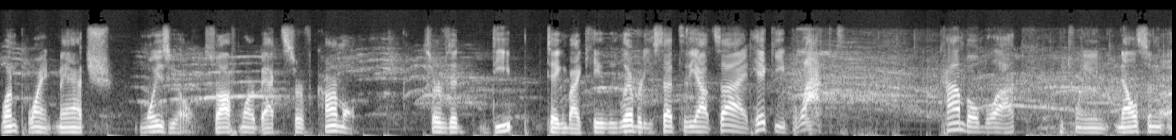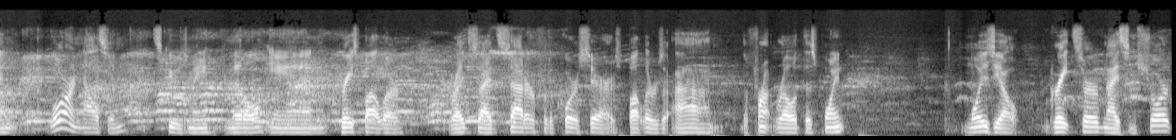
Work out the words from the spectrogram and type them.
one point match. Moisio, sophomore, back to serve Carmel. Serves it deep, taken by Kaylee Liberty. Set to the outside. Hickey blocked. Combo block between Nelson and Lauren Nelson, excuse me, middle, and Grace Butler, right side setter for the Corsairs. Butler's on the front row at this point. Moisio, great serve, nice and short.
